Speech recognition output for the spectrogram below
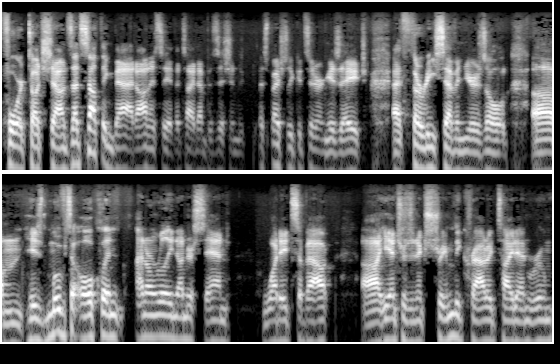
four touchdowns. That's nothing bad, honestly, at the tight end position, especially considering his age at 37 years old old. Um, his move to Oakland, I don't really understand what it's about. Uh, he enters an extremely crowded tight end room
